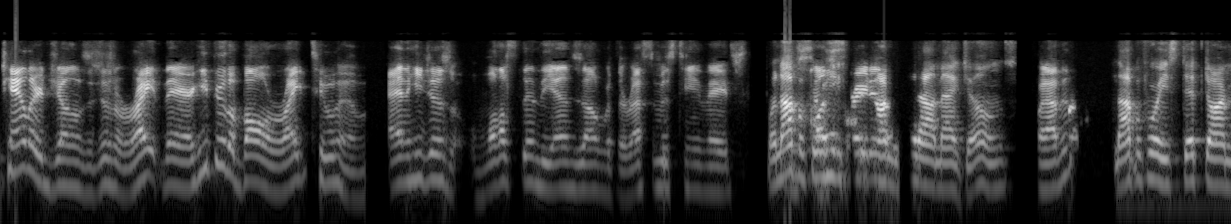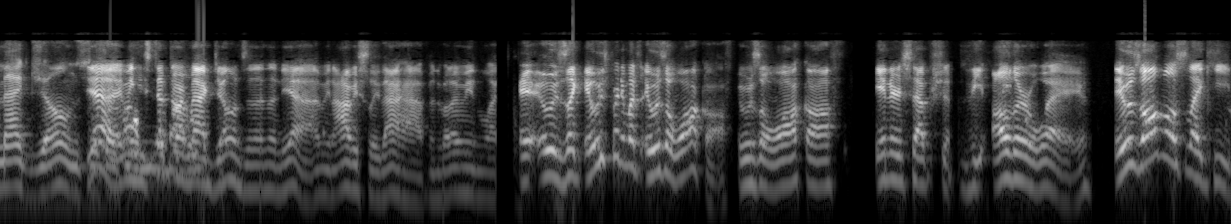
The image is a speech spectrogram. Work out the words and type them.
Chandler Jones is just right there. He threw the ball right to him and he just waltzed in the end zone with the rest of his teammates. Well, not before he Celebrated. stiffed arm hit out Mac Jones. What happened? Not before he stiffed arm Mac Jones. Yeah, like- I mean he oh, stepped on Mac Jones and then, then yeah, I mean obviously that happened, but I mean like it, it was like it was pretty much it was a walk off. It was a walk off interception the other way. It was almost like he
